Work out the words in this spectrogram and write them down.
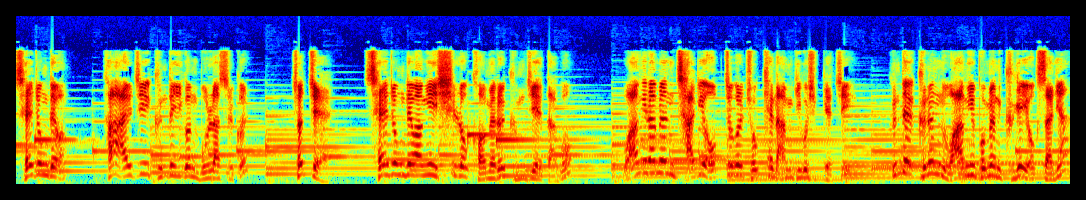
세종대왕 다 알지 근데 이건 몰랐을걸? 첫째 세종대왕이 실로 검열을 금지했다고? 왕이라면 자기 업적을 좋게 남기고 싶겠지 근데 그는 왕이 보면 그게 역사냐?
